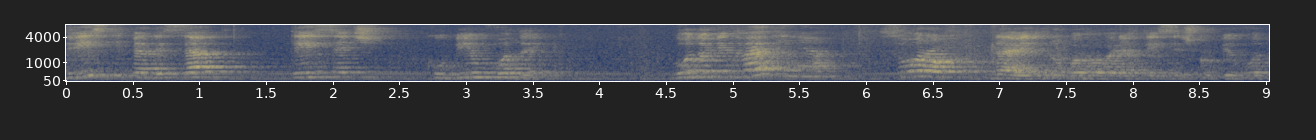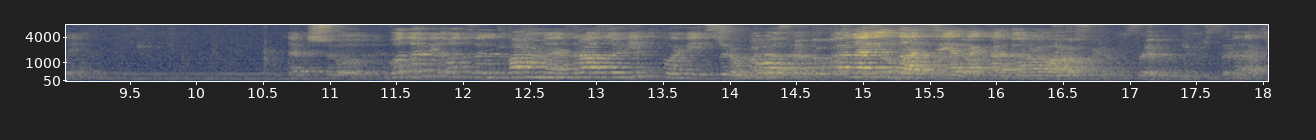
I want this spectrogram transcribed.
250 тисяч кубів води. Водовідведення 49, грубо говоря, тисяч кубів води. Так що водові... от вам зразу відповідь, що каналізація така дорога. Дякую. Все, мені все. Так.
